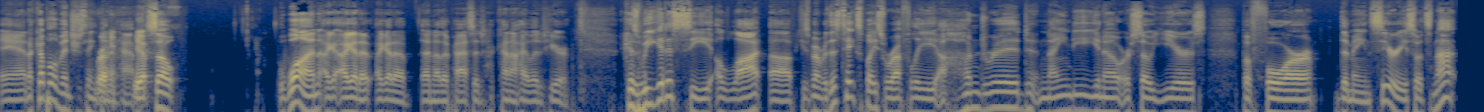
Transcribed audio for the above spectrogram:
and a couple of interesting Right. things happen. Yep. So, one, I, I got a, I got a, another passage kind of highlighted here because we get to see a lot of because remember this takes place roughly 190 you know or so years before the main series so it's not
